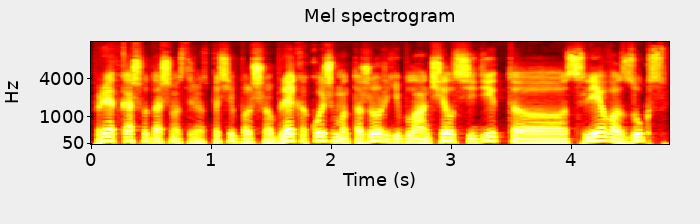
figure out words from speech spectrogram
Привет, Каша, удачного стрима. Спасибо большое. Бля, какой же монтажер еблан. Чел сидит э, слева, звук с-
